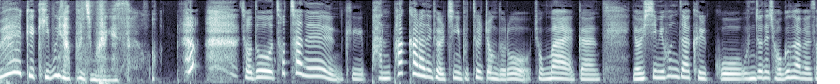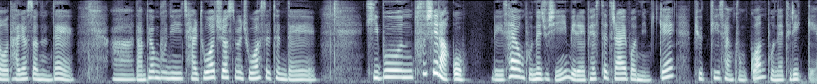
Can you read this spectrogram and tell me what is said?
왜 이렇게 기분이 나쁜지 모르겠어요. 저도 첫 차는 그 반파카라는 별칭이 붙을 정도로 정말 약간 열심히 혼자 긁고 운전에 적응하면서 다녔었는데, 아, 남편분이 잘 도와주셨으면 좋았을 텐데, 기분 푸시라고 우리 사연 보내주신 미래 베스트 드라이버님께 뷰티 상품권 보내드릴게요.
